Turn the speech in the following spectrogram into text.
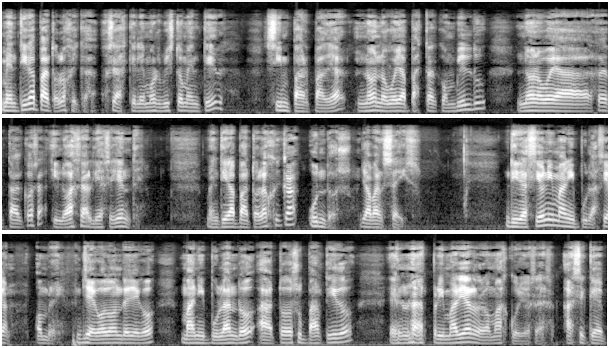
Mentira patológica, o sea, es que le hemos visto mentir sin parpadear. No, no voy a pactar con Bildu, no, no voy a hacer tal cosa, y lo hace al día siguiente. Mentira patológica, un 2, ya van 6. Dirección y manipulación. Hombre, llegó donde llegó manipulando a todo su partido en unas primarias de lo más curiosas. Así que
